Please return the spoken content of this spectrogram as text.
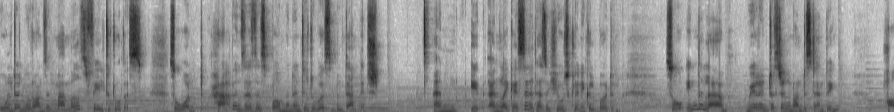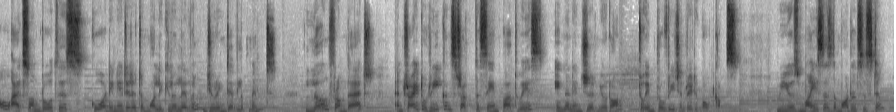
older neurons in mammals fail to do this. So, what happens is there's permanent irreversible damage. And, it, and like I said, it has a huge clinical burden. So, in the lab, we are interested in understanding how axon growth is coordinated at a molecular level during development, learn from that, and try to reconstruct the same pathways in an injured neuron to improve regenerative outcomes. We use mice as the model system,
